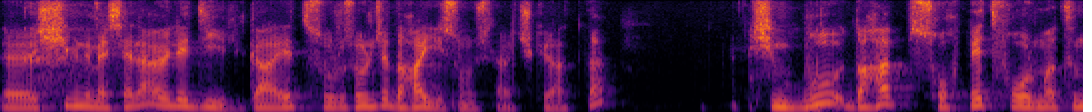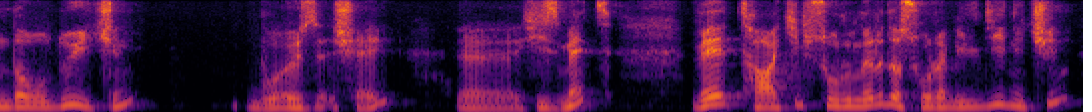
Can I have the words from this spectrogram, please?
Ee, şimdi mesela öyle değil. Gayet soru sorunca daha iyi sonuçlar çıkıyor hatta. Şimdi bu daha sohbet formatında olduğu için bu öz şey e, hizmet ve takip soruları da sorabildiğin için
